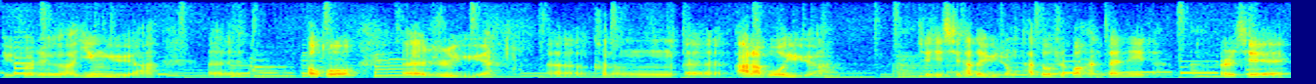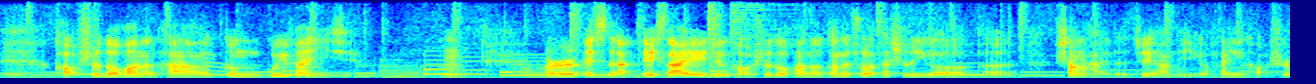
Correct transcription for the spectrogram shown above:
比如说这个英语啊，呃，包括呃日语，呃，可能呃阿拉伯语啊，这些其他的语种它都是包含在内的。而且考试的话呢，它更规范一些。嗯。而 S I S I A 这个考试的话呢，刚才说了，它是一个呃上海的这样的一个翻译考试，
